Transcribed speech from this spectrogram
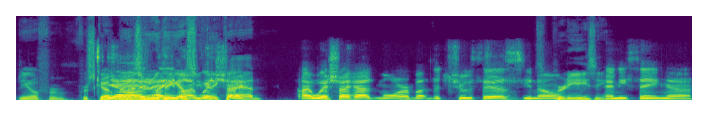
You know, for for scope Yeah. Is there I- I- anything you know, else I you think wish I- add? I wish I had more, but the truth is, you know, Pretty easy. anything uh,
